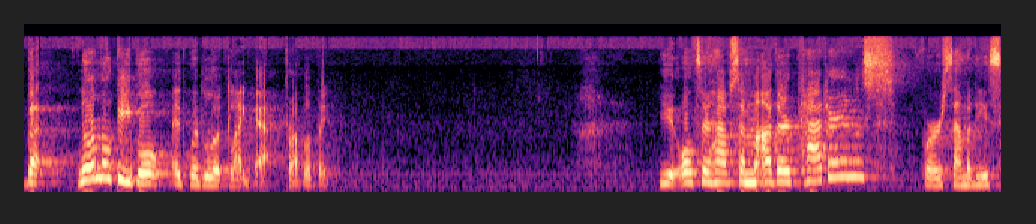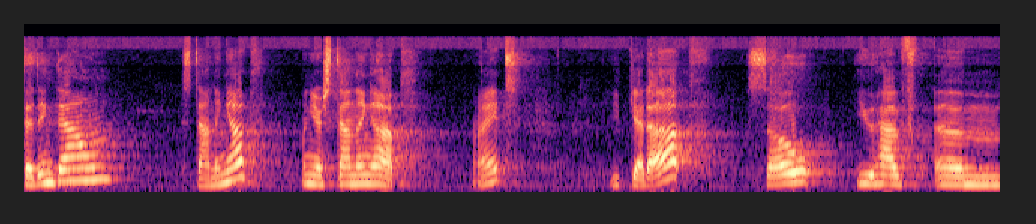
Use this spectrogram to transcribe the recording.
But normal people, it would look like that, probably. You also have some other patterns for somebody sitting down, standing up. When you're standing up, right? You get up, so you have um,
